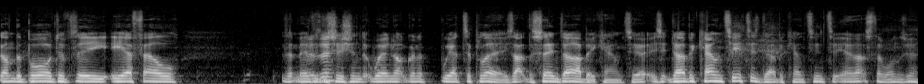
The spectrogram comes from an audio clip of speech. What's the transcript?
on the board of the EFL that made Is the he? decision that we're not going to we had to play? Is that the same Derby County? Is it Derby County? It is Derby County, isn't it? Yeah, that's the ones. Yeah.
